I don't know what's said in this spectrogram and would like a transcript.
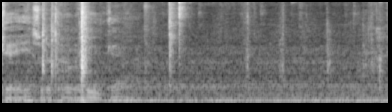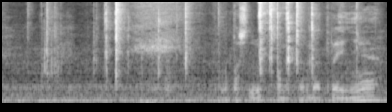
Oke, sudah terbuka. Lepas dulu konektor baterainya.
